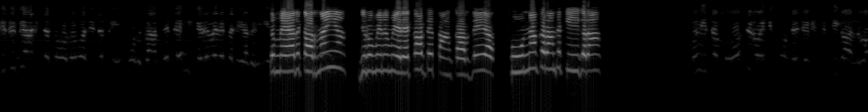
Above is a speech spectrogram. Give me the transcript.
ਦੀਦੀ ਦਿਹਾੜੀ ਤੇ ਦੋ ਦੋ ਵਾਰੀ ਤੇ ਤੁਸੀਂ ਫੋਨ ਕਰਦੇ ਤੇ ਅਸੀਂ ਕਿਹੜੇ ਵੇਲੇ ਕਰਿਆ ਕਰੀਏ ਤੇ ਮੈਂ ਤੇ ਕਰਨਾ ਹੀ ਆ ਜਦੋਂ ਮੈਨੂੰ ਮੇਰੇ ਘਰ ਤੇ ਤੰਗ ਕਰਦੇ ਆ ਫੋਨ ਨਾ ਕਰਾਂ ਤੇ ਕੀ ਕਰਾਂ? ਤੁਸੀਂ ਤੇ ਮੂੰਹ ਸਿਰੋਂ ਹੀ ਨਹੀਂ ਖੁੰਦੇ ਜਿਹੜੀ ਸਿੱਧੀ ਗੱਲ ਵਾ।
